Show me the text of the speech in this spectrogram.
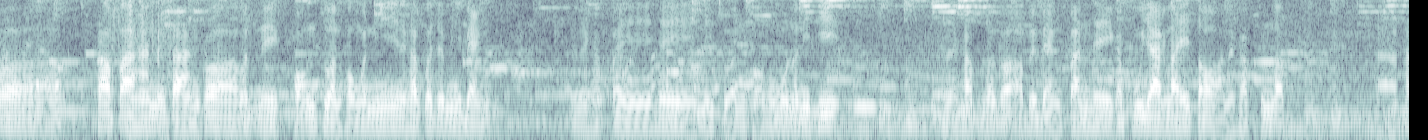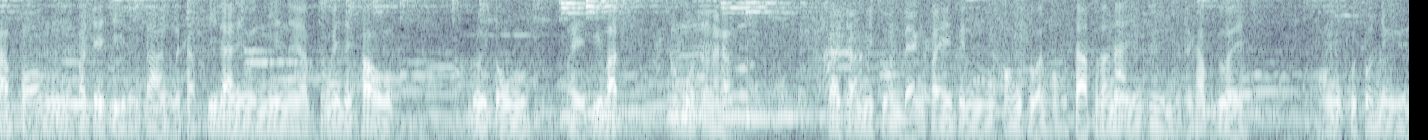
ก็ข้าวปลาอาหารต่างๆ ก็ในของส่วนของวันนี้นะครับก็จะมีแบ่งนะครับไปให้ในส่วนของมูลนิธิ นะครับ แล้วก็เอาไปแบ่งปันให้กับผู้ยากไร้ต่อนะครับสำหรับอ่าข้าวของปัจจัยสี่ต่างๆนะครับ ที่ได้ในวันนี้นะครับจะไม่ได้เข้าโดยตรงไปที่วัดทั้งหมดนะครับ ก็จะมีส่วนแบ่งไปเป็นของส่วนของสาธารณะอย่างอื่นนะครับ ด้วยของกุศลอย่างอื่น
